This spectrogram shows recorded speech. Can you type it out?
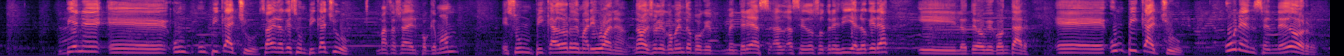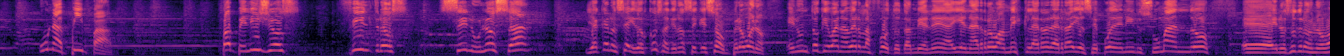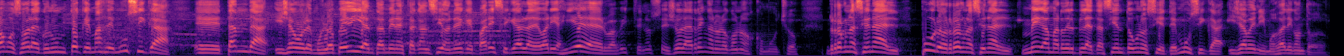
Viene eh, un, un Pikachu. ¿Saben lo que es un Pikachu? Más allá del Pokémon. Es un picador de marihuana. No, yo le comento porque me enteré hace, dos o tres días lo que era y lo tengo que contar. Eh, un Pikachu, un encendedor, una pipa, papelillos, filtros, celulosa. Y acá no sé, hay dos cosas que no sé qué son. Pero bueno, en un toque van a ver la foto también, ¿eh? Ahí en arroba mezcla rara radio se pueden ir sumando. Eh, nosotros nos vamos ahora con un toque más de música, eh, tanda, y ya volvemos. Lo pedían también a esta canción, ¿eh? Que parece que habla de varias hierbas, ¿viste? No sé, yo la renga no lo conozco mucho. Rock nacional, puro rock nacional, Mega Mar del Plata, 1017, música, y ya venimos, dale con todo.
